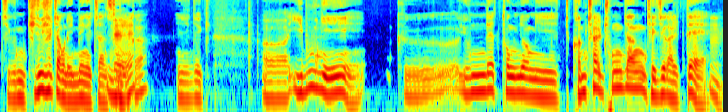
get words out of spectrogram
지금 기조실장으로 임명했지 않습니까? 이제 어 이분이 그 윤 대통령이 검찰총장 재직할 때 음.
